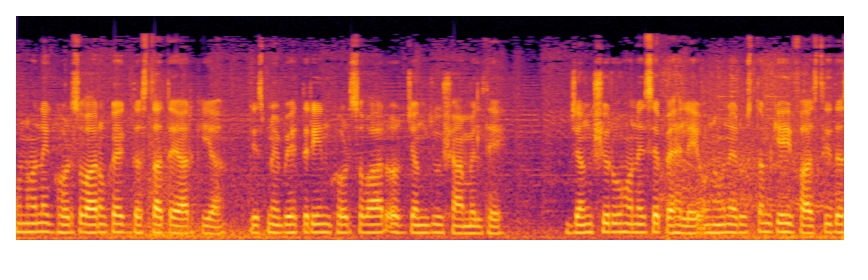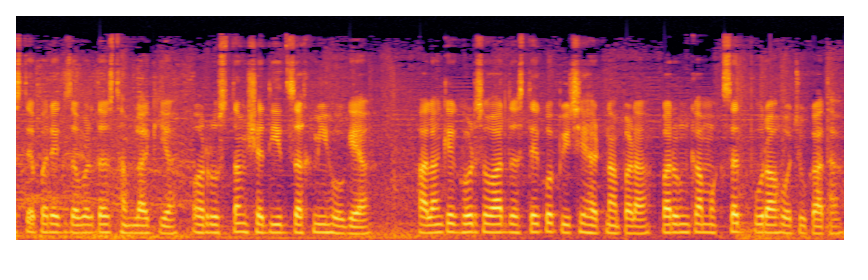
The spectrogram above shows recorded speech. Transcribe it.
उन्होंने घोड़सवारों का एक दस्ता तैयार किया, जिसमें बेहतरीन घोड़सवार और जंगजू शामिल थे। जंग शुरू होने से पहले उन्होंने रुस्तम के हिफाजती दस्ते पर एक ज़बरदस्त हमला किया और रुस्तम शदीद ज़ख्मी हो गया। हालाँकि घुड़सवार दस्ते को पीछे हटना पड़ा, पर उनका मकसद पूरा हो चुका था।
